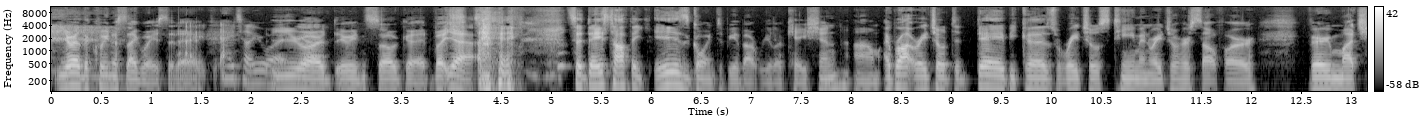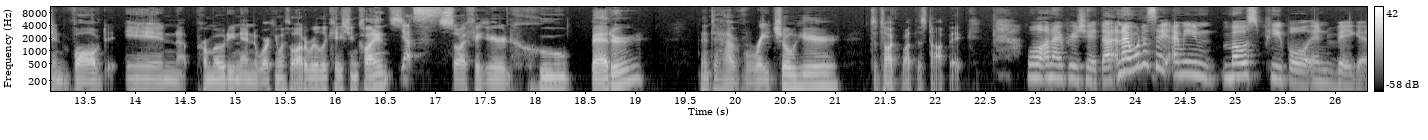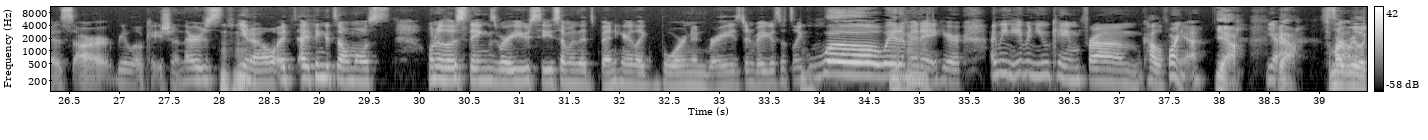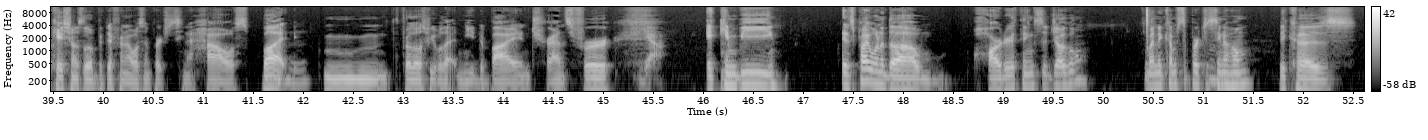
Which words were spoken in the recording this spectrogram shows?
You are the queen of segues today. I, I tell you what. you yeah. are doing so good. But yeah, today's topic is going to be about relocation. Um, I brought Rachel today because Rachel's team and Rachel herself are very much involved in promoting and working with a lot of relocation clients. Yes. So I figured who better than to have Rachel here to talk about this topic. Well, and I appreciate that. And I want to say, I mean, most people in Vegas are relocation. There's, Mhm. you know, it, I think it's almost one of those things where you see someone that's been here, like born and raised in Vegas. It's like, Mhm. whoa, wait a Mhm. minute here. I mean, even you came from California. Yeah. Yeah. Yeah. So, my relocation was a little bit different. I wasn't purchasing a house, but Mhm. mm, for those people that need to buy and transfer, yeah. it can be it's probably one of the harder things to juggle when it comes to purchasing a Mhm. home because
